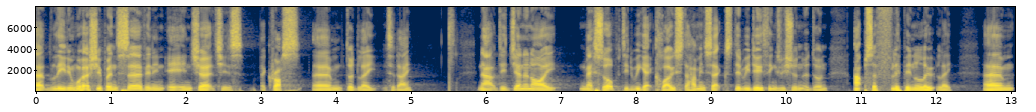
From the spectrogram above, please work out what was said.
uh, leading worship and serving in, in churches across um, Dudley today. Now, did Jen and I mess up? Did we get close to having sex? Did we do things we shouldn't have done? Absolutely. Um,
